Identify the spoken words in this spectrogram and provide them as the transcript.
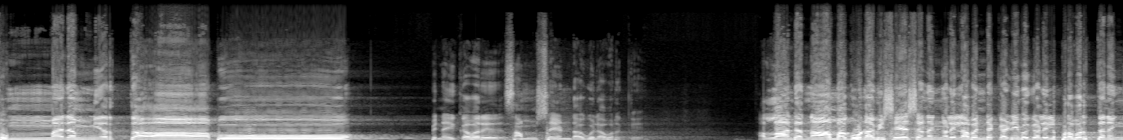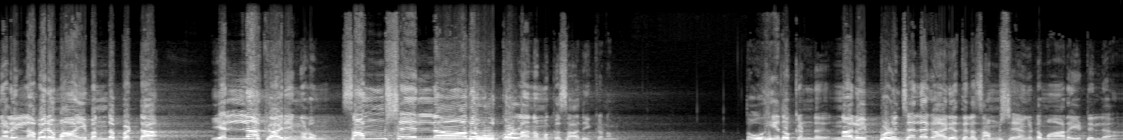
ഹുമ്മലം യർതാബൂ പിന്നെ അവർ സംശയം ഉണ്ടാകൂല അവർക്ക്. അള്ളാന്റെ നാമഗുണവിശേഷണങ്ങളിൽ അവന്റെ കഴിവുകളിൽ പ്രവർത്തനങ്ങളിൽ അവനുമായി ബന്ധപ്പെട്ട എല്ലാ കാര്യങ്ങളും സംശയമില്ലാതെ ഉൾക്കൊള്ളാൻ നമുക്ക് സാധിക്കണം. തൗഹീദൊക്കെ ഉണ്ട്. എന്നാലും ഇപ്പോഴും ചില കാര്യത്തിൽ സംശയം അങ്ങോട്ട് മാറിയിട്ടില്ല.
